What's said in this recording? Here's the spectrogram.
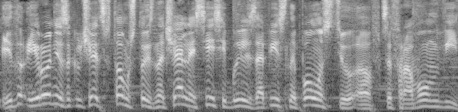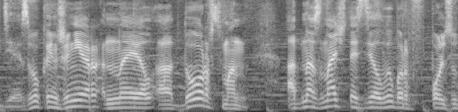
И- Ирония заключается в том, что изначально сессии были записаны полностью э, в цифровом виде. Звукоинженер Нейл э, Дорфсман однозначно сделал выбор в пользу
